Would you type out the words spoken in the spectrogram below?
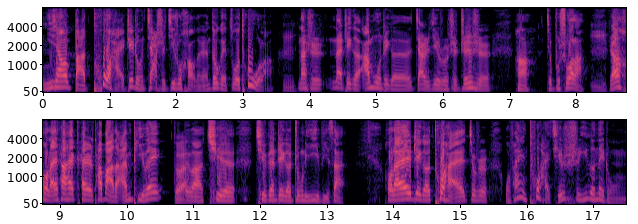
你想把拓海这种驾驶技术好的人都给做吐了，嗯那是那这个阿木这个驾驶技术是真是哈就不说了。嗯，然后后来他还开着他爸的 MPV，对对，吧？去去跟这个钟离义比赛。后来这个拓海就是，我发现拓海其实是一个那种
